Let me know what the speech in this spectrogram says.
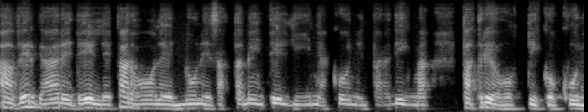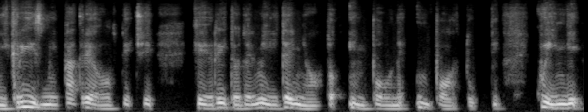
a vergare delle parole non esattamente in linea con il paradigma patriottico, con i crismi patriottici che il rito del milite ignoto impone un po' a tutti. Quindi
